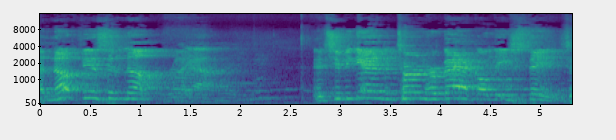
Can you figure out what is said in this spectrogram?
enough is enough. And she began to turn her back on these things.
